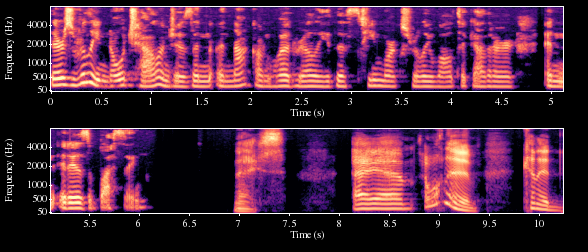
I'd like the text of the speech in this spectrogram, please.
There's really no challenges, and, and knock on wood, really, this team works really well together, and it is a blessing. Nice. I um I want to kind of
